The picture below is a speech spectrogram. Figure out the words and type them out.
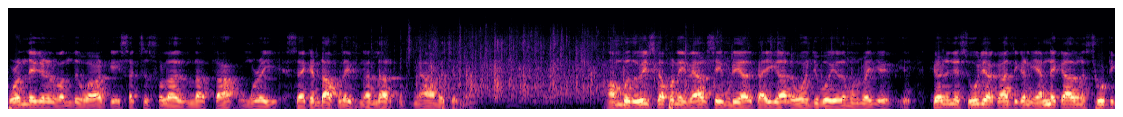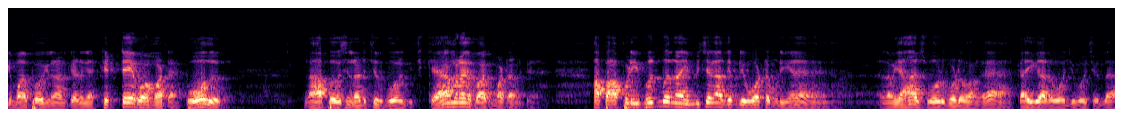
குழந்தைகள் வந்து வாழ்க்கை சக்ஸஸ்ஃபுல்லாக இருந்தால் தான் உங்களுடைய செகண்ட் ஆஃப் லைஃப் நல்லாயிருக்கும் நான் வச்சுருந்தேன். ஐம்பது வயசுக்கு அப்புறம் நீ வேலை செய்ய முடியாது. கை கால் ஓஞ்சி போய் எதை பண்ண கேளுங்க சூர்யா கார்த்திகன் என்னைக்காவது ஷூட்டிங்மாக போகிறான்னு கேளுங்க. கிட்டே போக மாட்டேன். போது. நாற்பது வயசு நடிச்சது போகுது கேமராவே பார்க்க மாட்டானுங்க அப்போ அப்படி இருக்கும்போது நான் மிச்ச காலத்தை எப்படி ஓட்ட முடியும்? யார் சோறு போடுவாங்க? கை கால் ஓஞ்சி போச்சு இல்லை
